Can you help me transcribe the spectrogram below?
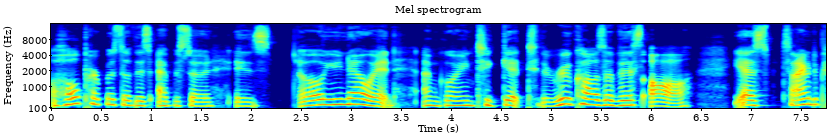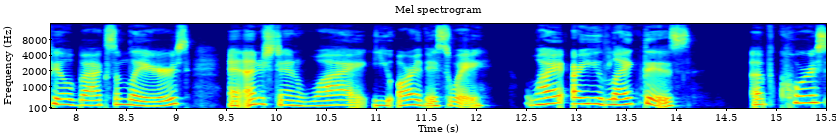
whole purpose of this episode is oh, you know it. I'm going to get to the root cause of this all. Yes, time to peel back some layers and understand why you are this way. Why are you like this? Of course,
